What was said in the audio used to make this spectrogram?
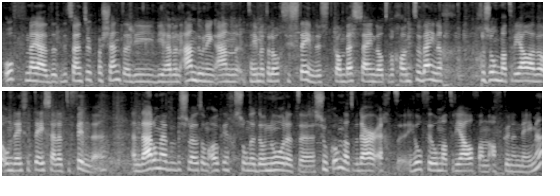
Of, nou ja, dit zijn natuurlijk patiënten die, die hebben een aandoening aan het hematologisch systeem. Dus het kan best zijn dat we gewoon te weinig gezond materiaal hebben om deze T-cellen te vinden. En daarom hebben we besloten om ook in gezonde donoren te zoeken, omdat we daar echt heel veel materiaal van af kunnen nemen.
